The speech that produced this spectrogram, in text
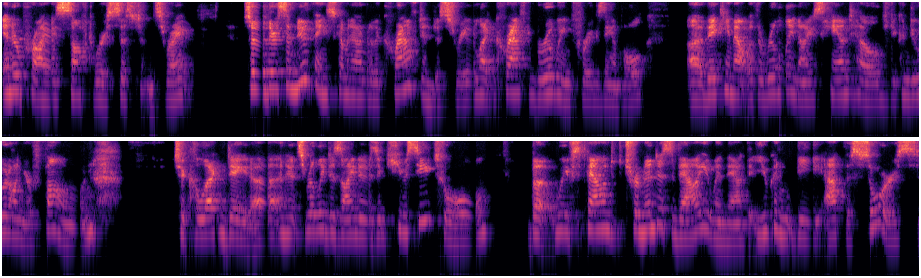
enterprise software systems, right? So there's some new things coming out of the craft industry, like craft brewing, for example. Uh, they came out with a really nice handheld. You can do it on your phone to collect data, and it's really designed as a QC tool. But we've found tremendous value in that, that you can be at the source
